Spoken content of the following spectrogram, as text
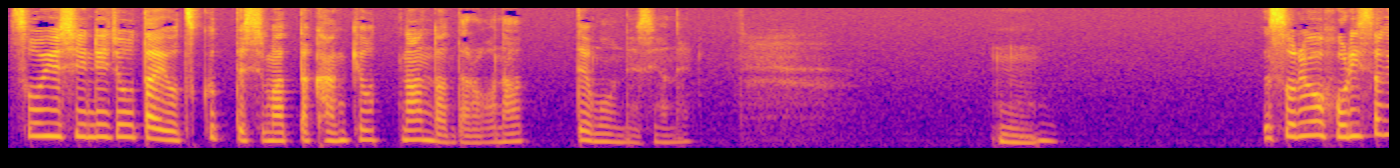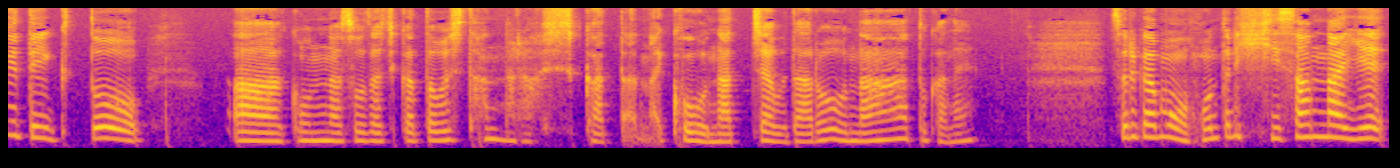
そういう心理状態を作ってしまった環境って何なんだろうなって思うんですよね。うん、それを掘り下げていくとああこんな育ち方をしたんなら仕方ない。こうなっちゃうだろうなとかね。それがもう本当に悲惨な家。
